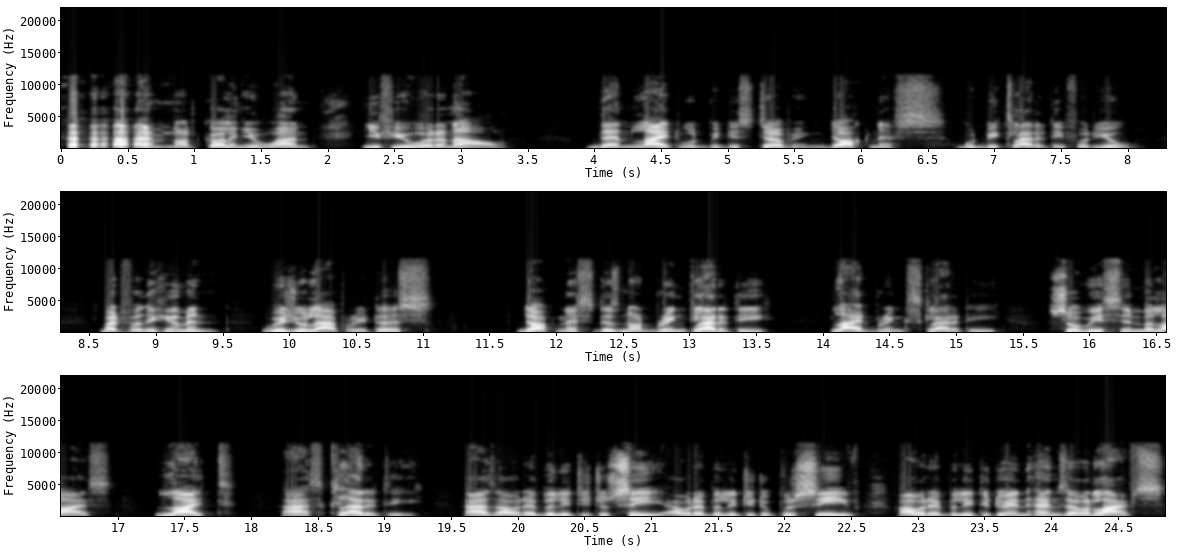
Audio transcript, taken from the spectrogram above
I'm not calling you one, if you were an owl, then light would be disturbing, darkness would be clarity for you. But for the human visual apparatus, darkness does not bring clarity, light brings clarity, so we symbolize light as clarity, as our ability to see, our ability to perceive, our ability to enhance our lives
